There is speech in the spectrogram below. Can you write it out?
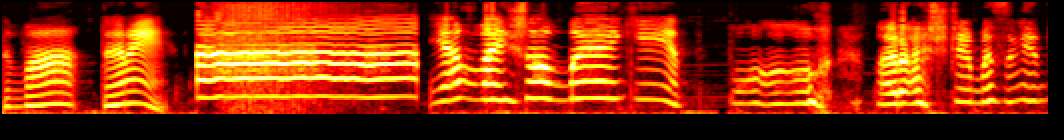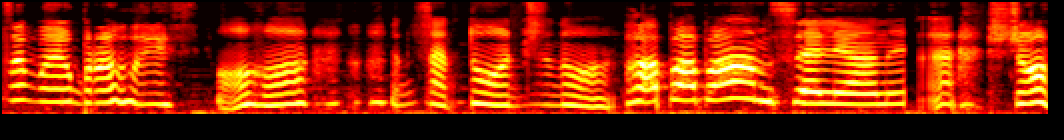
два, три. Я знайшов вихід. О, нарешті ми звідси вибрались. Ага, це точно. Па-па-пам, селяни! Е, Що,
